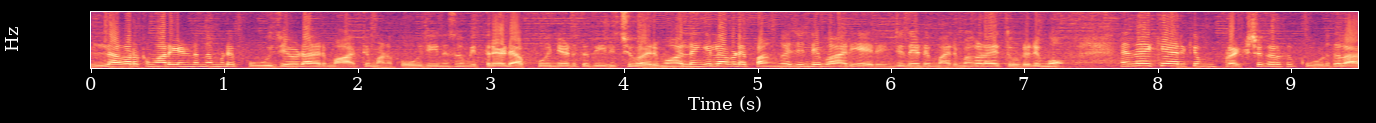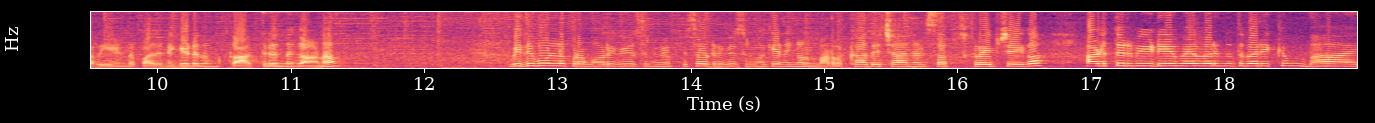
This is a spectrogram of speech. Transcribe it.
എല്ലാവർക്കും അറിയേണ്ടത് നമ്മുടെ പൂജയുടെ ആ ഒരു മാറ്റമാണ്. പൂജ സുമിത്രയുടെ അപ്പുവിന്റെ അടുത്ത് തിരിച്ചു വരുമോ? അല്ലെങ്കിൽ അവിടെ പങ്കജിന്റെ ഭാര്യയായി രഞ്ജിതയുടെ മരുമകളായി തുടരുമോ? എന്നൊക്കെ ആയിരിക്കും പ്രേക്ഷകർക്ക് കൂടുതൽ അറിയേണ്ടത്. അപ്പോൾ അതിനൊക്കെയായിട്ട് നമുക്ക് കാത്തിരുന്ന് കാണാം. ഇതുപോലുള്ള പ്രൊമോ റിവ്യൂസിനും എപ്പിസോഡ് റിവ്യൂസിനും ഒക്കെ നിങ്ങൾ മറക്കാതെ ചാനൽ സബ്സ്ക്രൈബ് ചെയ്യുക. അടുത്തൊരു വീഡിയോയുമായി വരുന്നത് വരയ്ക്കും. ബൈ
